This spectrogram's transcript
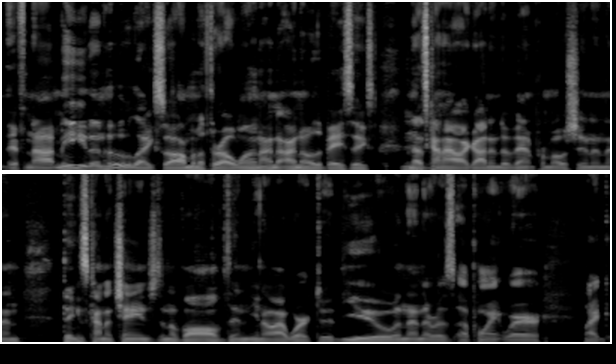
if, if not me, then who? Like, so I'm gonna throw one. I know, I know the basics, and that's Mhm. kind of how I got into event promotion, and then things kind of changed and evolved, and you know, I worked with you, and then there was a point where. Like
